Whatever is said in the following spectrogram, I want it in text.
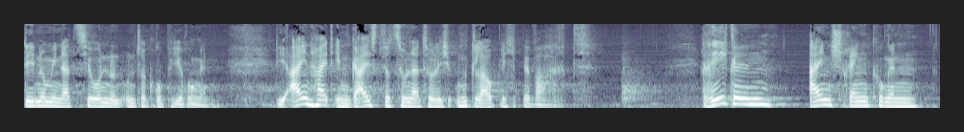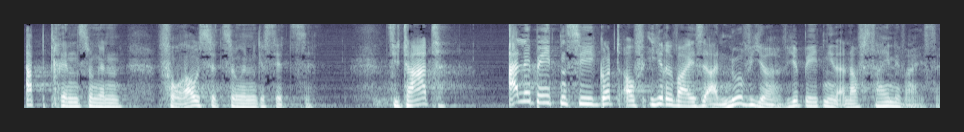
Denominationen und Untergruppierungen. Die Einheit im Geist wird so natürlich unglaublich bewahrt. Regeln, Einschränkungen, Abgrenzungen, Voraussetzungen, Gesetze. Zitat alle beten sie Gott auf ihre Weise an, nur wir, wir beten ihn an auf seine Weise.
